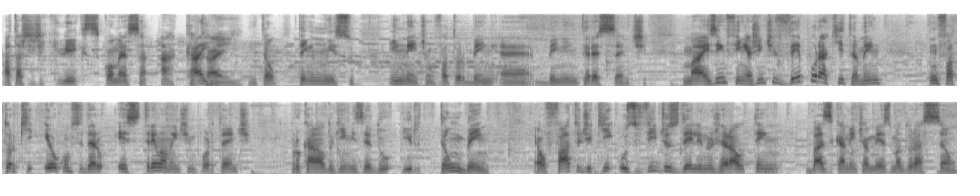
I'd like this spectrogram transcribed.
a taxa de cliques começa a cair. A cair. Então tenham isso em mente, é um fator bem, é, bem interessante. Mas enfim, a gente vê por aqui também um fator que eu considero extremamente importante para o canal do Games Edu ir tão bem. É o fato de que os vídeos dele no geral têm basicamente a mesma duração.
